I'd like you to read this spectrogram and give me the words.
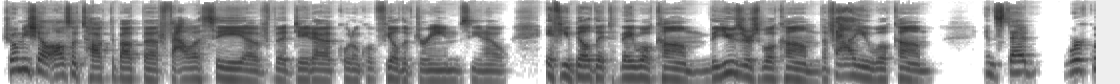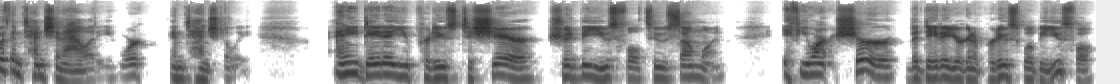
Jean Michel also talked about the fallacy of the data, quote unquote, field of dreams. You know, if you build it, they will come, the users will come, the value will come. Instead, work with intentionality, work intentionally. Any data you produce to share should be useful to someone. If you aren't sure the data you're going to produce will be useful,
